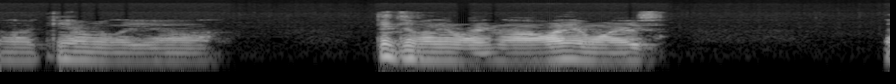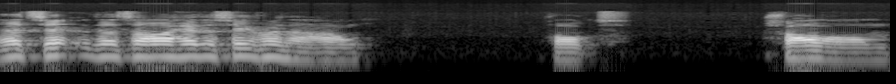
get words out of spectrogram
I can't really uh, think of any right now. Anyways, that's it. That's all I had to say for now, folks. Shalom.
